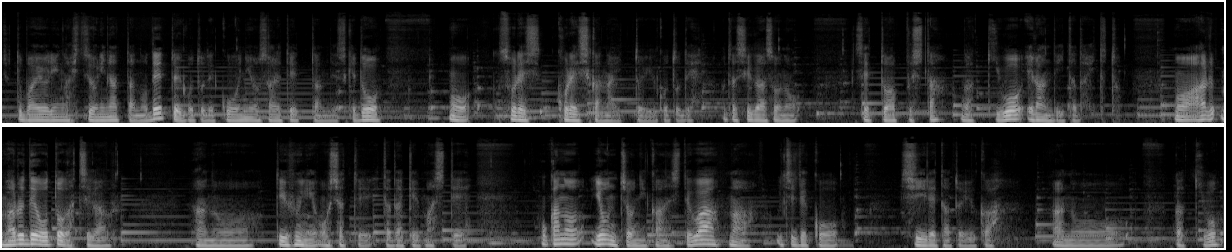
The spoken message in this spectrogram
ちょっとバイオリンが必要になったのでということで購入をされてったんですけどもうそれこれしかないということで私がそのセットアップした楽器を選んでいただいたと。もうあるまるで音が違う。あのっていうふうにおっしゃっていただけまして他の4丁に関してはまあうちでこう仕入れたというかあの楽器を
